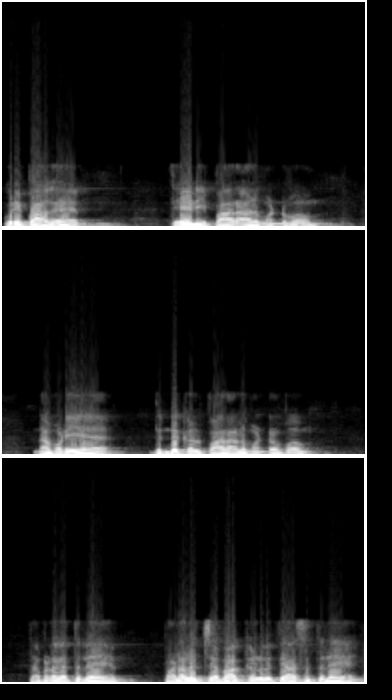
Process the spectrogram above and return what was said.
குறிப்பாக தேனி பாராளுமன்றமும் நம்முடைய திண்டுக்கல் பாராளுமன்றமும் தமிழகத்தில் பல லட்ச வாக்கள் வித்தியாசத்தில்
